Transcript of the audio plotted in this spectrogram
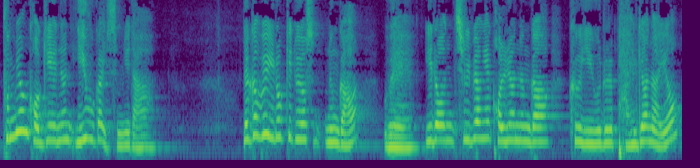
분명 거기에는 이유가 있습니다. 내가 왜 이렇게 되었는가? 왜 이런 질병에 걸렸는가? 그 이유를 발견하여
